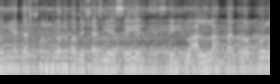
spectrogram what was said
দুনিয়াটা সুন্দরভাবে সাজিয়েছেন। কিন্তু আল্লাহ রব্বুল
